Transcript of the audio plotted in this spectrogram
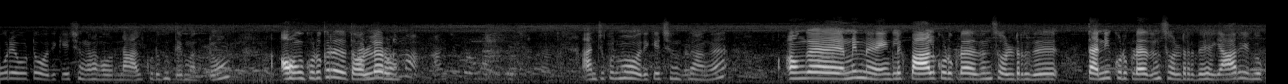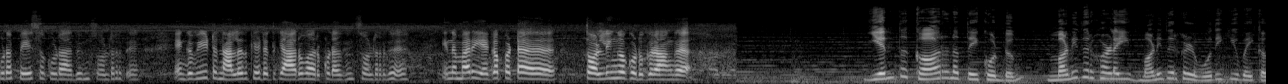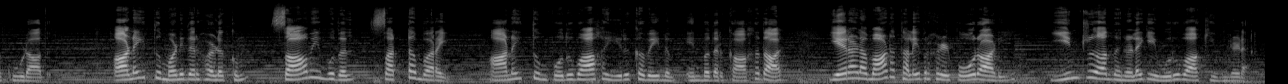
ஊரை விட்டு ஒதுக்கி வச்சுங்கிறாங்க ஒரு நாலு குடும்பத்தை மட்டும். அவங்க கொடுக்குறத தொல்லை ரொம்ப அஞ்சு குடும்பம் ஒதுக்கி வச்சுருக்குறாங்க. அவங்க ஐ மீன் எங்களுக்கு பால் கொடுக்கூடாதுன்னு சொல்கிறது தண்ணி கொடுக்கூடாதுன்னு சொல்கிறது யாரும் எங்கள் கூட பேசக்கூடாதுன்னு சொல்கிறது எங்கள் வீட்டு நல்லது கேட்டதுக்கு யாரும் வரக்கூடாதுன்னு சொல்கிறது இந்த மாதிரி ஏகப்பட்ட தொல்லிங்க கொடுக்குறாங்க. எந்த காரணத்தை கொண்டும் மனிதர்களை மனிதர்கள் ஒதுக்கி வைக்கக்கூடாது. அனைத்து மனிதர்களுக்கும் சாமி முதல் சட்டம் வரை அனைத்தும் பொதுவாக இருக்க வேண்டும் என்பதற்காக தான் ஏராளமான தலைவர்கள் போராடி இன்று அந்த நிலையை உருவாக்கியுள்ளனர்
